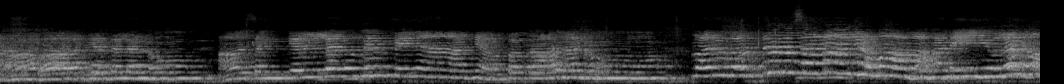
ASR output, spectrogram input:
పట్టించిన ఆ బాధ్యతలను ఆ సంఖ్యలను పెంపిన జ్ఞాపకాలను మరువద్దుల సమాజమా మహనీయులను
